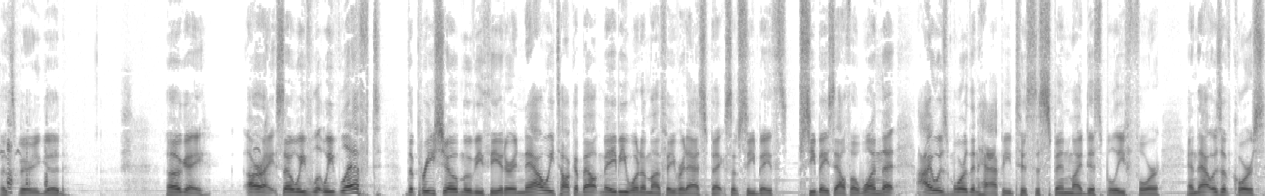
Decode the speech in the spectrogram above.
That's very good. Okay. All right. So we've we've left the pre-show movie theater, and now we talk about maybe one of my favorite aspects of Seabase Seabase Alpha, one that I was more than happy to suspend my disbelief for, and that was, of course,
